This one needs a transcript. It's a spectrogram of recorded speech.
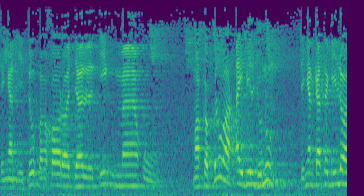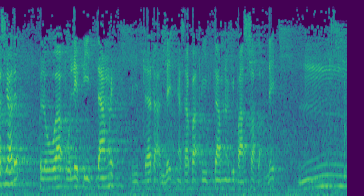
Dengan itu fa kharajal igma'u. Maka keluar aibil junun. Dengan kata gila sia tu keluar oleh pitam weh. Pita tak leh dengan sebab pitam nak dipasah tak leh. Hmm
